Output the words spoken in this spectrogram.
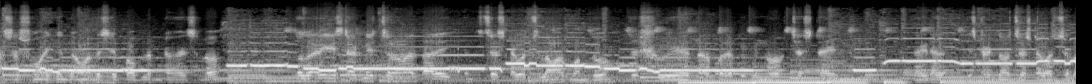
আসার সময় কিন্তু আমাদের সেই প্রবলেমটা হয়েছিল। তো গাড়ি স্টার্ট নিচ্ছিল না, তারই চেষ্টা করছিল আমার বন্ধু যে শুয়ে তারপরে বিভিন্ন চেষ্টায় গাড়িটা স্টার্ট দেওয়ার চেষ্টা করছিল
